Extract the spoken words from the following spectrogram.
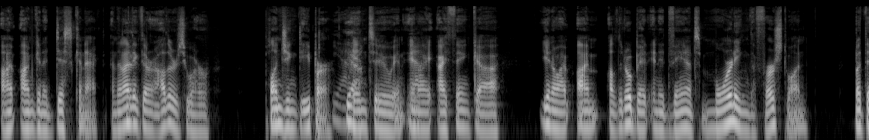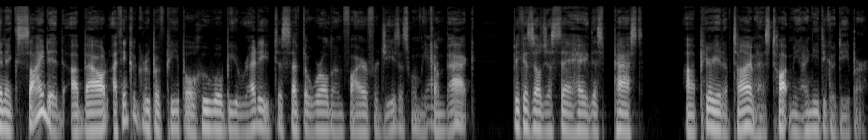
I'm, I'm going to disconnect. And then I think there are others who are plunging deeper Yeah. Yeah. into, and, and Yeah. I, I think, uh, you know, I'm, I'm a little bit in advance mourning the first one, but then excited about, I think, a group of people who will be ready to set the world on fire for Jesus when we Yeah. come back because they'll just say, hey, this past uh, period of time has taught me I need to go deeper.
